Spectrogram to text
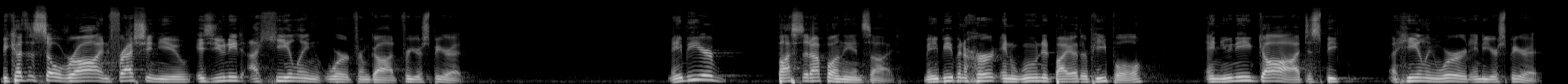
because it's so raw and fresh in you is you need a healing word from God for your spirit. Maybe you're busted up on the inside. Maybe you've been hurt and wounded by other people, and you need God to speak a healing word into your spirit.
